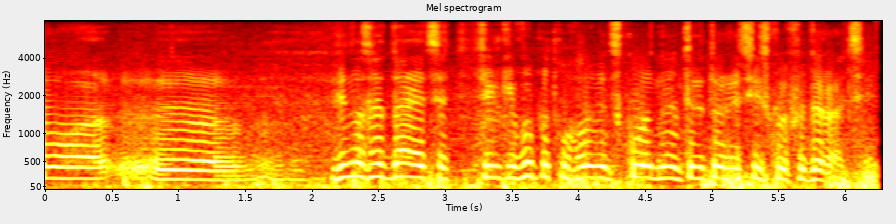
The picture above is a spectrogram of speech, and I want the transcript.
то е, він розглядається тільки в випадку, коли він скоєний на території Російської Федерації.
